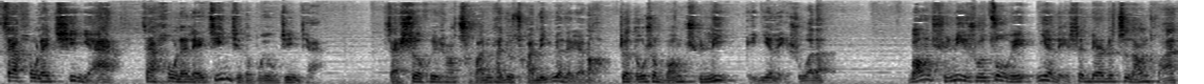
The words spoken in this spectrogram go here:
再后来七年，再后来连进去都不用进去。在社会上传，他就传的越来越大。这都是王群力给聂磊说的。王群力说，作为聂磊身边的智囊团，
